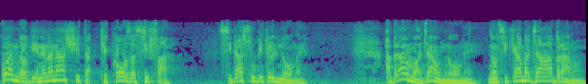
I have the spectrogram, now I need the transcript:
Quando avviene la nascita, che cosa si fa? Si dà subito il nome. Abramo ha già un nome, non si chiama già Abram.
